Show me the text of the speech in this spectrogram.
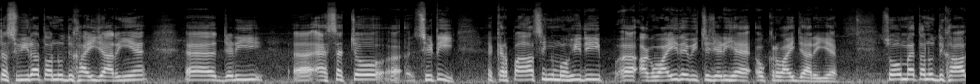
ਤਸਵੀਰਾਂ ਤੁਹਾਨੂੰ ਦਿਖਾਈ ਜਾ ਰਹੀਆਂ ਅ, ਜਿਹੜੀ ਐਸਐਚਓ ਸਿਟੀ ਕਿਰਪਾਲ ਸਿੰਘ ਮੋਹੀ ਦੀ ਅਗਵਾਈ ਦੇ ਵਿੱਚ ਜਿਹੜੀ ਹੈ ਉਹ ਕਰਵਾਈ ਜਾ ਰਹੀ ਹੈ। ਸੋ ਮੈਂ ਤੁਹਾਨੂੰ ਦਿਖਾ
